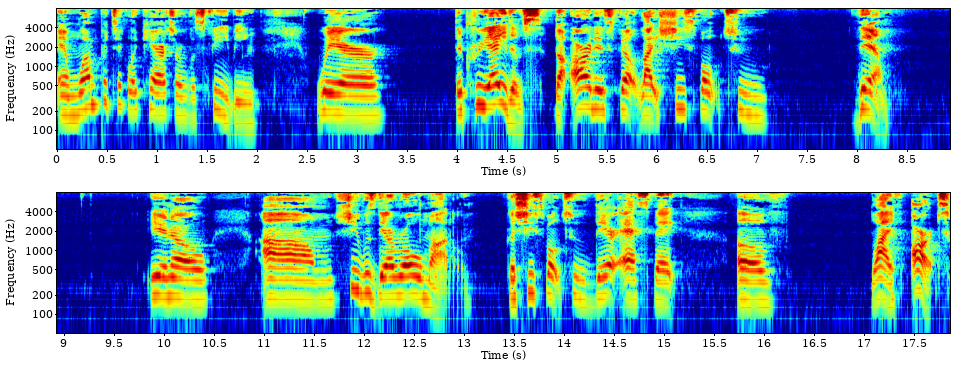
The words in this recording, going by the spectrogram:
And one particular character was Phoebe, where the creatives, the artists felt like she spoke to them. You know, Um, she was their role model because she spoke to their aspect of life, art,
